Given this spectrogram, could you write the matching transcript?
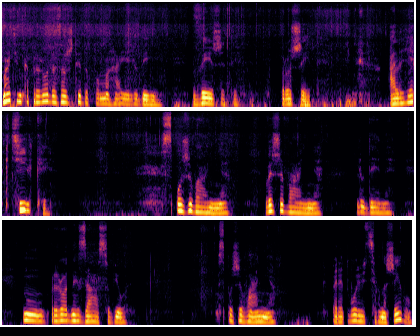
матінка природа завжди допомагає людині вижити, прожити. Але як тільки споживання, виживання людини, ну, природних засобів, споживання перетворюється в наживу,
